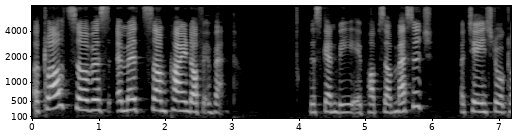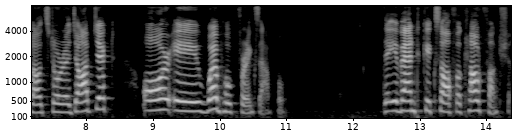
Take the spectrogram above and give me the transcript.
A cloud service emits some kind of event. This can be a PubSub message, a change to a cloud storage object, or a webhook, for example. The event kicks off a cloud function.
